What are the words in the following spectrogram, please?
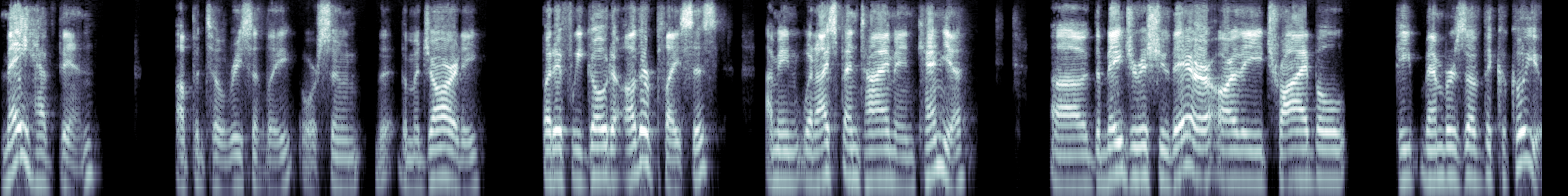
may have been up until recently or soon the, the majority. But if we go to other places, I mean, when I spend time in Kenya, uh, the major issue there are the tribal pe- members of the Kikuyu.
